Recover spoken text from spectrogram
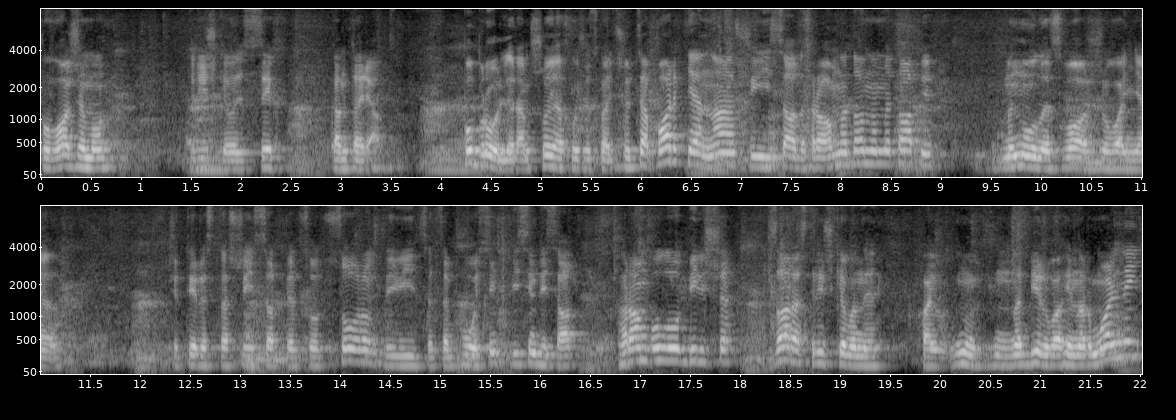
поважимо трішки ось цих кантарят. По бройлерам, що я хочу сказати, що ця партія на 60 грам на даному етапі. Минуле зважування 460-540, дивіться, це 8, 80 грам було більше. Зараз трішки вони, хай ну, набір ваги нормальний,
